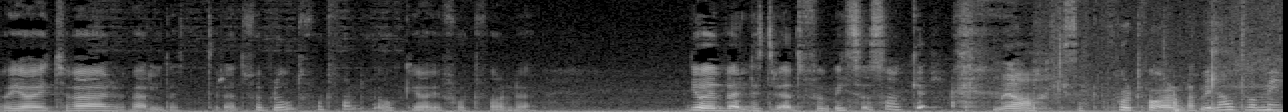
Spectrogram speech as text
Och jag är tyvärr väldigt rädd för blod fortfarande. Och jag är fortfarande... Jag är väldigt rädd för vissa saker. Ja, exakt. Fortfarande. Vill alltid vara med.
